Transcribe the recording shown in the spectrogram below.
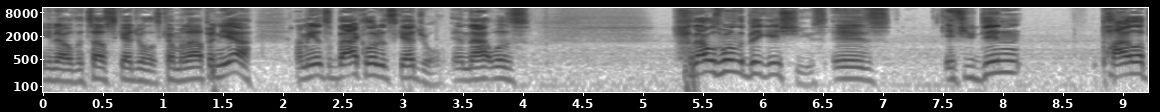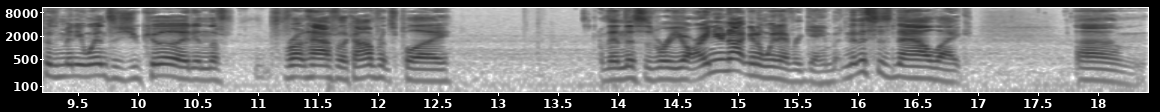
you know, the tough schedule that's coming up. And yeah, I mean it's a backloaded schedule, and that was that was one of the big issues. Is if you didn't pile up as many wins as you could in the front half of the conference play, then this is where you are. And you're not going to win every game, but this is now like um,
